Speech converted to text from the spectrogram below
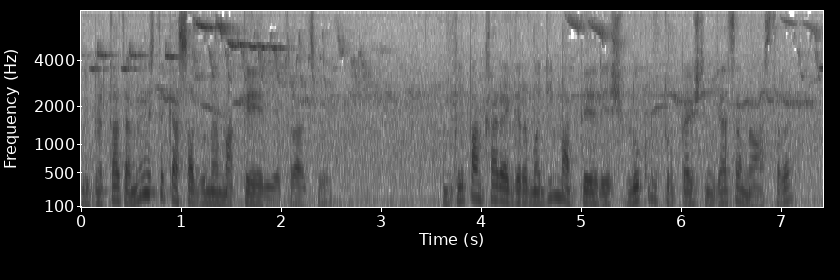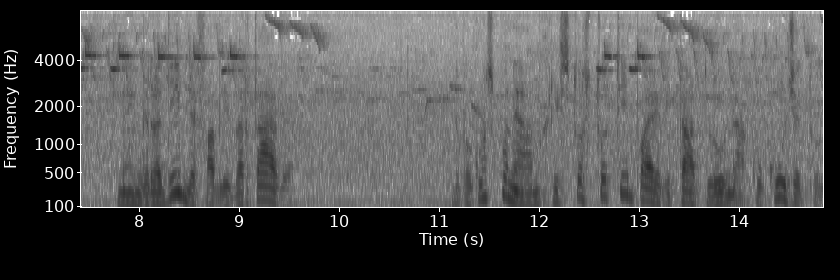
Libertatea nu este ca să adunăm materie, fraților, în clipa în care grămădim materie și lucruri trupești în viața noastră, ne îngrădim, de fapt, libertatea. După cum spuneam, Hristos tot timpul a evitat lumea cu cugetul.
